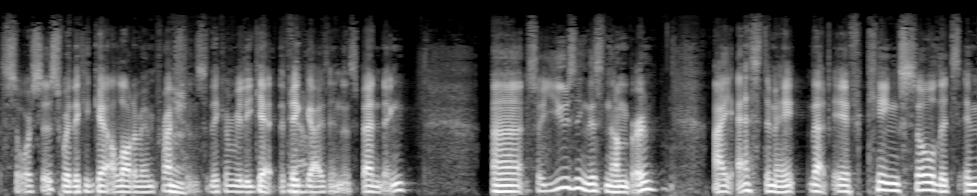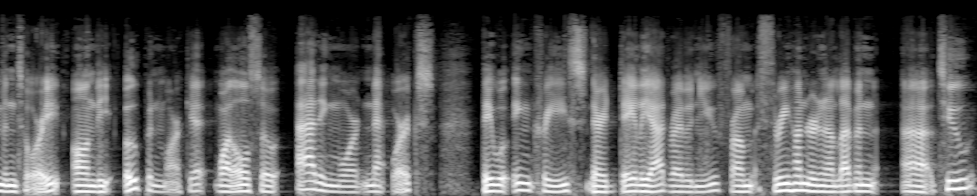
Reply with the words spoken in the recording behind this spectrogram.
sources where they can get a lot of impressions, so they can really get the big Yeah. guys in the spending. Uh, so using this number, I estimate that if King sold its inventory on the open market while also adding more networks, they will increase their daily ad revenue from 311 uh, to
